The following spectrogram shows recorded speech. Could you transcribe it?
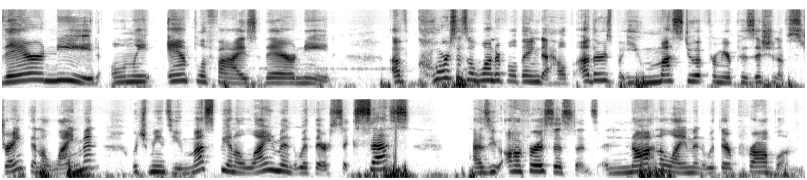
their need only amplifies their need. Of course, is a wonderful thing to help others, but you must do it from your position of strength and alignment, which means you must be in alignment with their success as you offer assistance and not in alignment with their problem.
